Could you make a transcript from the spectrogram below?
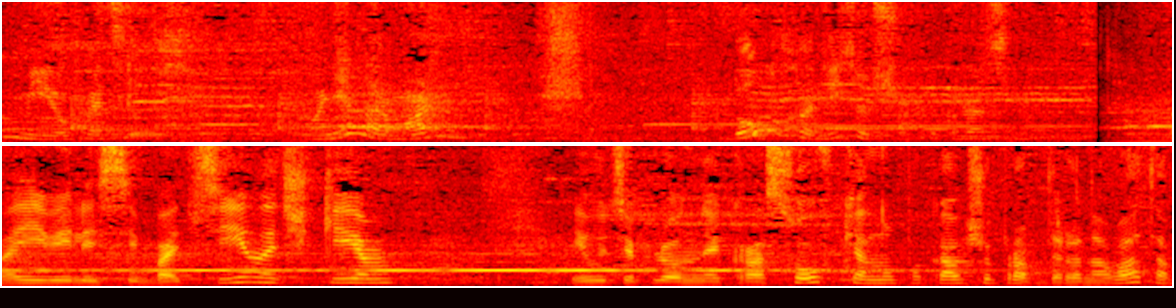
умею ходить. Мне нормально. Дома ходить вообще прекрасно. Появились и ботиночки, и утепленные кроссовки. Но пока еще, правда, рановато.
